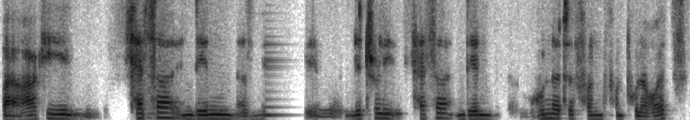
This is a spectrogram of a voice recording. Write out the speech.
bei Araki Fässer, in denen, also literally Fässer, in denen hunderte von, von Polaroids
